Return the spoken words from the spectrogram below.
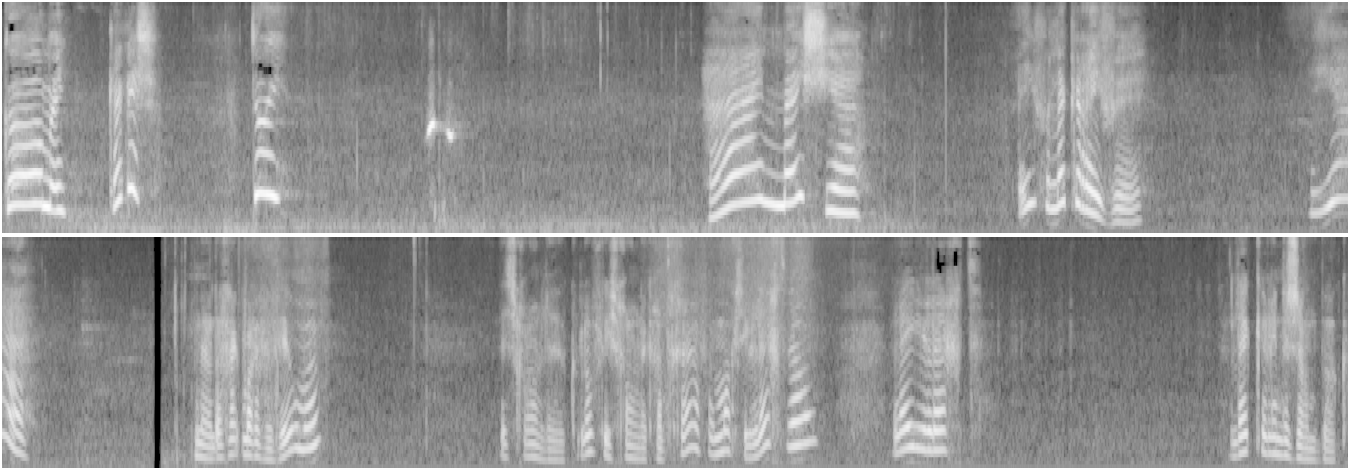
Kom mee. Kijk eens. Doei. Hi, meisje. Even lekker even. Ja. Nou, dan ga ik maar even filmen. Dit is gewoon leuk. Lovely is gewoon lekker aan het graven. Maxi legt wel. Lady legt. Lekker in de zandbak.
